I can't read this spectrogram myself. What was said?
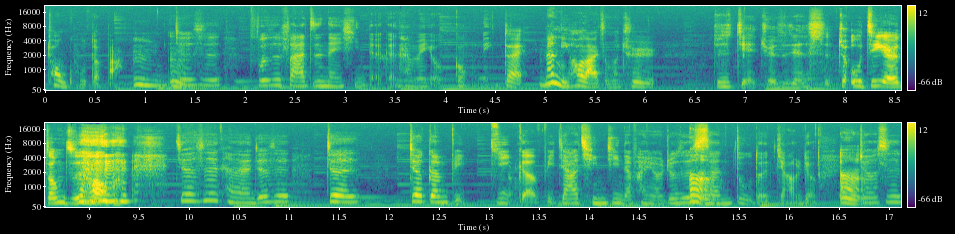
痛苦的吧？嗯，就是不是发自内心的跟他们有共鸣。对，那你后来怎么去？就是解决这件事，就无疾而终之后，就是可能就是就就跟比几个比较亲近的朋友，就是深度的交流，嗯，就是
